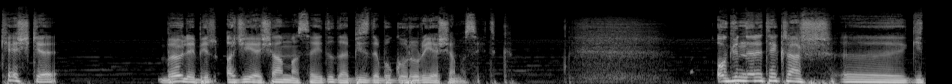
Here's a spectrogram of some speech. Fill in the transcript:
Keşke böyle bir acı yaşanmasaydı da biz de bu gururu yaşamasaydık. O günlere tekrar e, git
